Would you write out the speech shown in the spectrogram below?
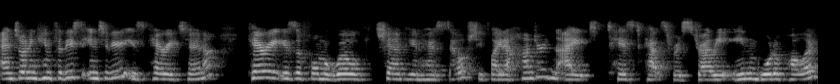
And joining him for this interview is Kerry Turner. Kerry is a former world champion herself. She played 108 test caps for Australia in water polo,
